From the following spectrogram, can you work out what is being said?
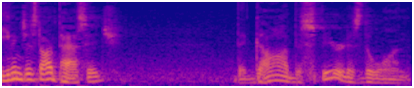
even just our passage, that God, the Spirit, is the one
